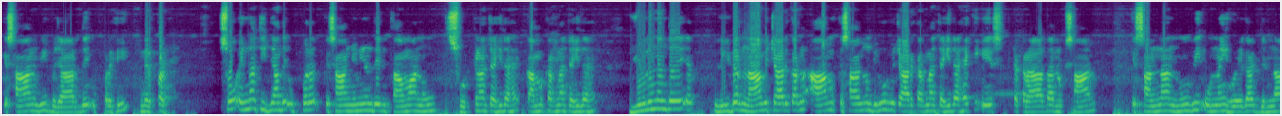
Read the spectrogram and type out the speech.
ਕਿਸਾਨ ਵੀ ਬਾਜ਼ਾਰ ਦੇ ਉੱਪਰ ਹੀ ਨਿਰਭਰ ਹੈ। ਸੋ ਇਹਨਾਂ ਚੀਜ਼ਾਂ ਦੇ ਉੱਪਰ ਕਿਸਾਨ ਯੂਨੀਅਨ ਦੇ ਨੇਤਾਵਾਂ ਨੂੰ ਸੋਚਣਾ ਚਾਹੀਦਾ ਹੈ, ਕੰਮ ਕਰਨਾ ਚਾਹੀਦਾ ਹੈ। ਯੂਨੀਅਨ ਦੇ ਲੀਡਰ ਨਾ ਵਿਚਾਰ ਕਰਨ, ਆਮ ਕਿਸਾਨ ਨੂੰ ਜ਼ਰੂਰ ਵਿਚਾਰ ਕਰਨਾ ਚਾਹੀਦਾ ਹੈ ਕਿ ਇਸ ਟਕਰਾਅ ਦਾ ਨੁਕਸਾਨ ਕਿਸਾਨਾਂ ਨੂੰ ਵੀ ਉਨਾ ਹੀ ਹੋਏਗਾ ਜਿੰਨਾ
